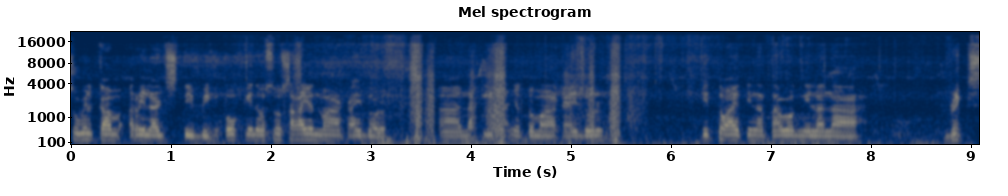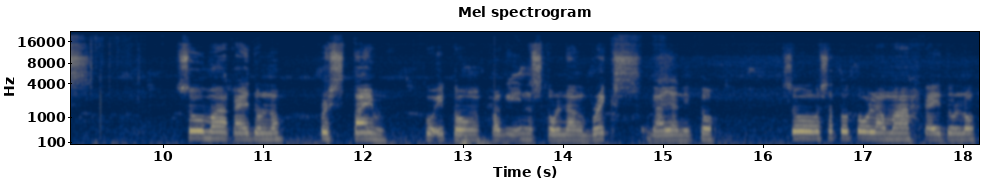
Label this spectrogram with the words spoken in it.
So welcome Relards TV. Okay no, so sa ngayon mga ka-idol, ah, nakita nyo to mga ka-idol. Ito ay tinatawag nila na bricks. So mga ka-idol no, first time ko itong pag install ng bricks gaya nito. So sa totoo lang mga ka-idol no,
